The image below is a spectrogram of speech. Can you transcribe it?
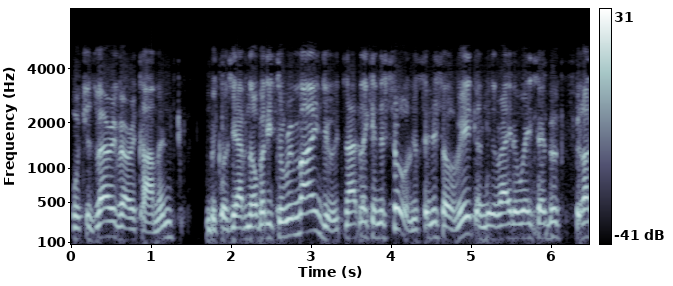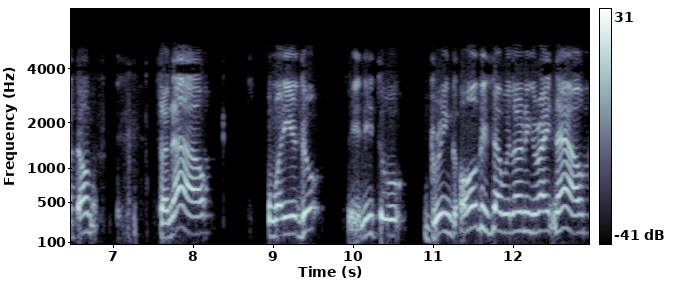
which is very, very common because you have nobody to remind you. It's not like in the shul. You finish Orvit and you right away say Sfirat Omer. So now, what do you do? you need to bring all this that we're learning right now,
